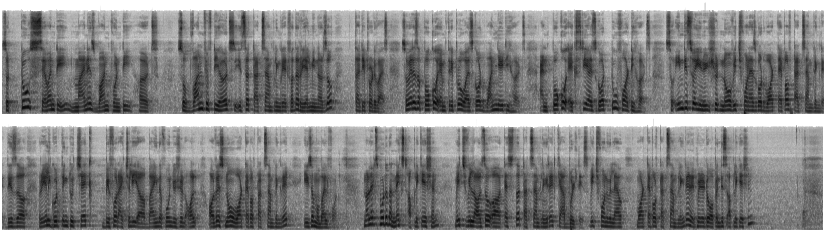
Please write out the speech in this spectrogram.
so 270 minus 120 hertz so 150 hertz is the touch sampling rate for the realme narzo 30 pro device so whereas the poco m3 pro has got 180 Hz and poco x3 has got 240 Hz. so in this way you should know which phone has got what type of touch sampling rate this is a really good thing to check before actually uh, buying the phone you should all, always know what type of touch sampling rate is a mobile phone now let's move to the next application which will also uh, test the touch sampling rate capabilities. Which phone will have what type of touch sampling rate. Let me to open this application.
